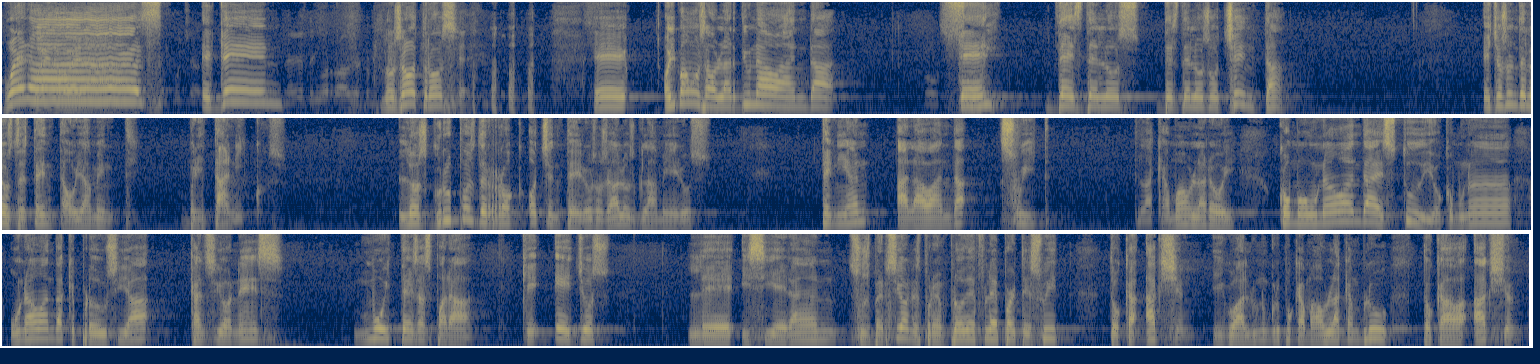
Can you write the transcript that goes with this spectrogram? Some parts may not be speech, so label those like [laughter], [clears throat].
Buenas, again, nosotros. [laughs] Eh, hoy vamos a hablar de una banda que desde los, desde los 80, ellos son de los 70 obviamente, británicos. Los grupos de rock ochenteros, o sea, los glameros, tenían a la banda Sweet, de la que vamos a hablar hoy, como una banda de estudio, como una, una banda que producía canciones muy tesas para que ellos le hicieran sus versiones. Por ejemplo, de Leppard de Sweet toca Action. Igual un grupo que llamaba Black and Blue tocaba Action.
